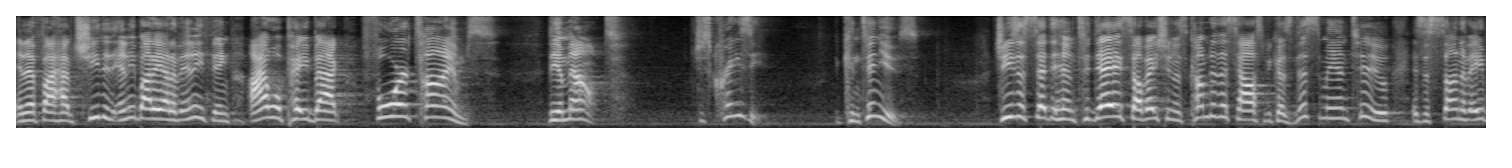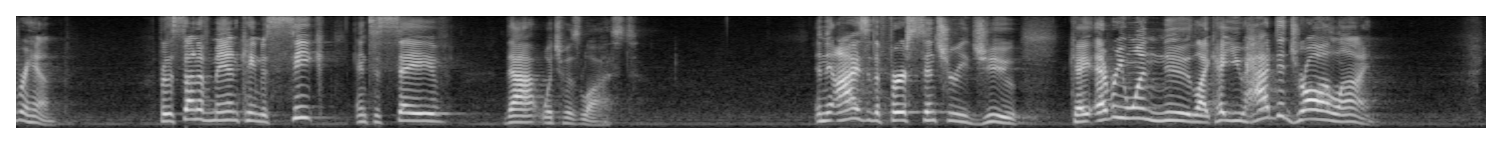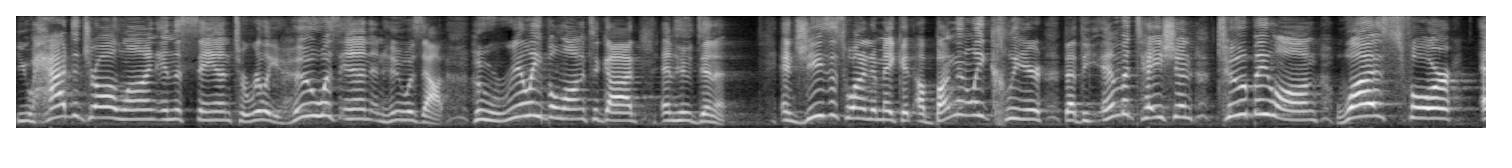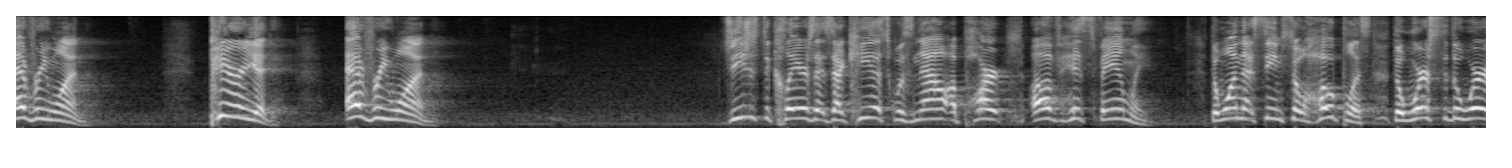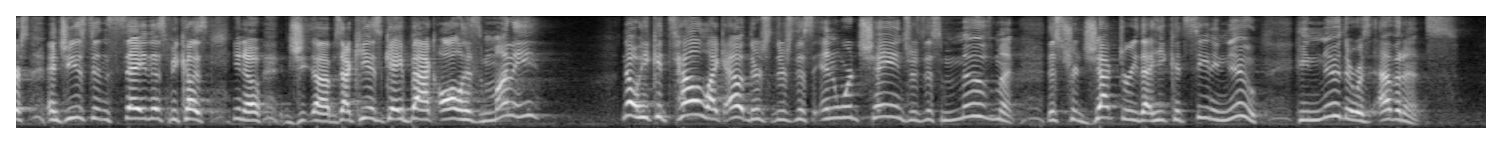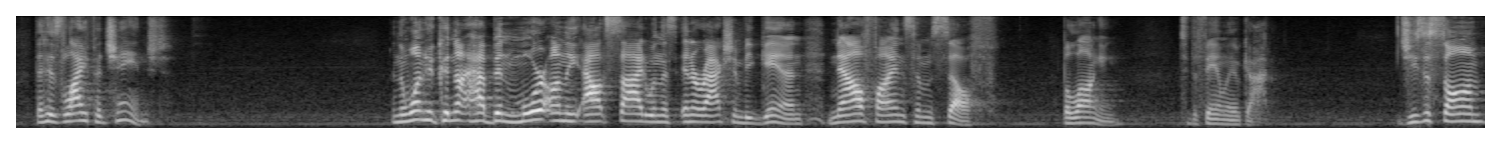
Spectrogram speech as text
And if I have cheated anybody out of anything, I will pay back four times the amount, which is crazy. It continues. Jesus said to him, Today salvation has come to this house because this man too is a son of Abraham. For the Son of Man came to seek and to save that which was lost. In the eyes of the first century Jew, okay, everyone knew, like, hey, you had to draw a line. You had to draw a line in the sand to really who was in and who was out, who really belonged to God and who didn't. And Jesus wanted to make it abundantly clear that the invitation to belong was for everyone. Period. Everyone. Jesus declares that Zacchaeus was now a part of his family. The one that seemed so hopeless, the worst of the worst. And Jesus didn't say this because, you know, uh, Zacchaeus gave back all his money. No, he could tell, like, oh, there's, there's this inward change, there's this movement, this trajectory that he could see, and he knew, he knew there was evidence that his life had changed. And the one who could not have been more on the outside when this interaction began now finds himself belonging to the family of God. Jesus saw him.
